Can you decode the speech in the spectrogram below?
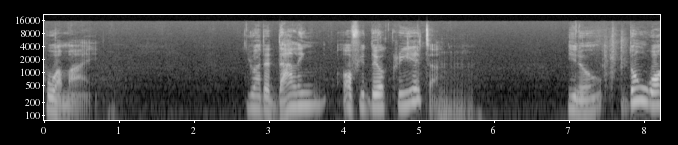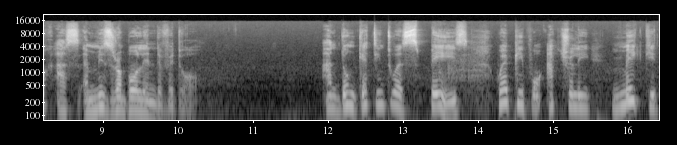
who am I? You are the darling of your Creator. Mm. You know, don't walk as a miserable individual and don't get into a space where people actually make it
